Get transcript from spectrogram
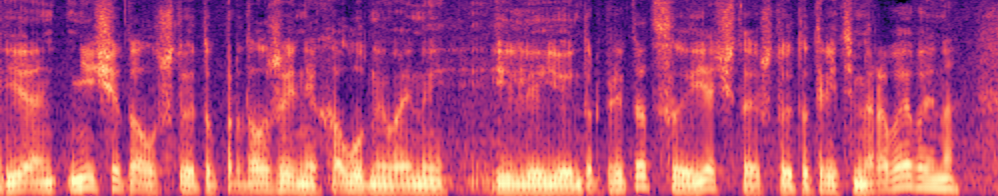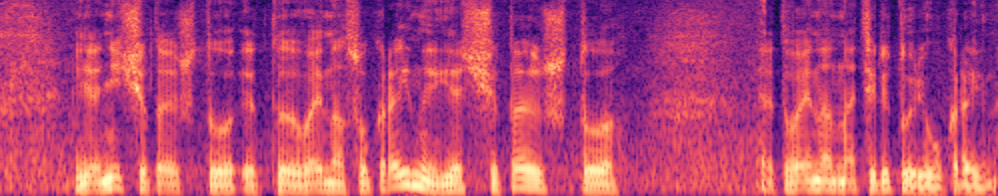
Я не считал, что это продолжение холодной войны или ее интерпретация. Я считаю, что это Третья мировая война. Я не считаю, что это война с Украиной. Я считаю, что это война на территории Украины.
